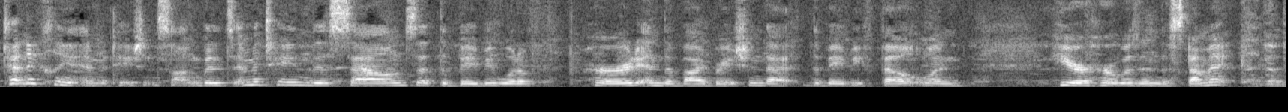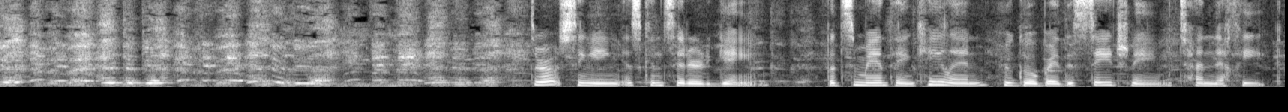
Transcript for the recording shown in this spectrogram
technically an imitation song, but it's imitating the sounds that the baby would have heard and the vibration that the baby felt when he or her was in the stomach. Throat singing is considered a game, but Samantha and Kaylin, who go by the stage name Tanechik,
